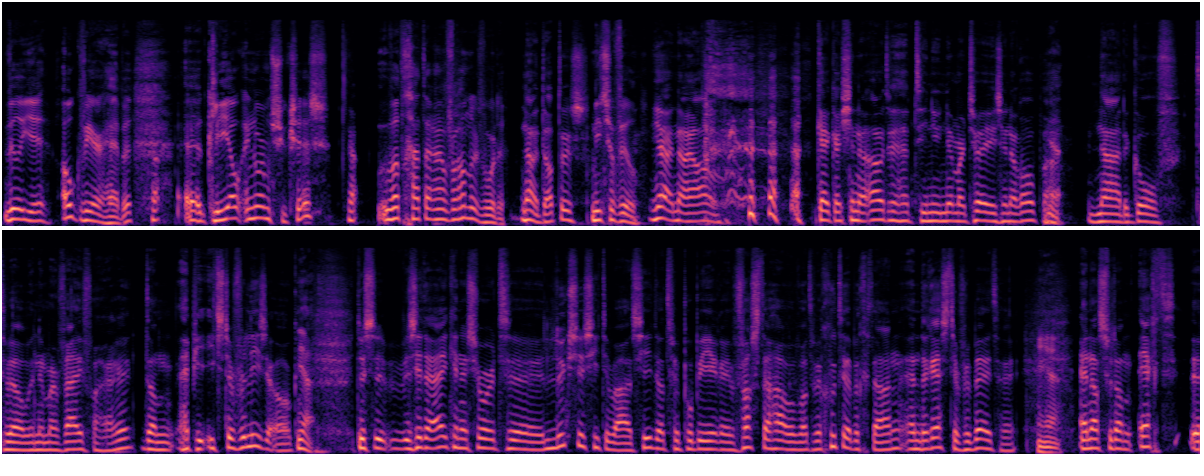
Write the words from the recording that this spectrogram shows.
wil je ook weer hebben. Clio, enorm succes. Ja. Wat gaat daaraan veranderd worden? Nou, dat dus. Niet zoveel. Ja, nou ja. Kijk, als je een auto hebt die nu nummer 2 is in Europa, Ja. Na de Golf, terwijl we nummer 5 waren, dan heb je iets te verliezen ook. Ja. Dus eh, we zitten eigenlijk in een soort eh, luxe situatie dat we proberen vast te houden wat we goed hebben gedaan en de rest te verbeteren. Ja. En als we dan echt, eh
